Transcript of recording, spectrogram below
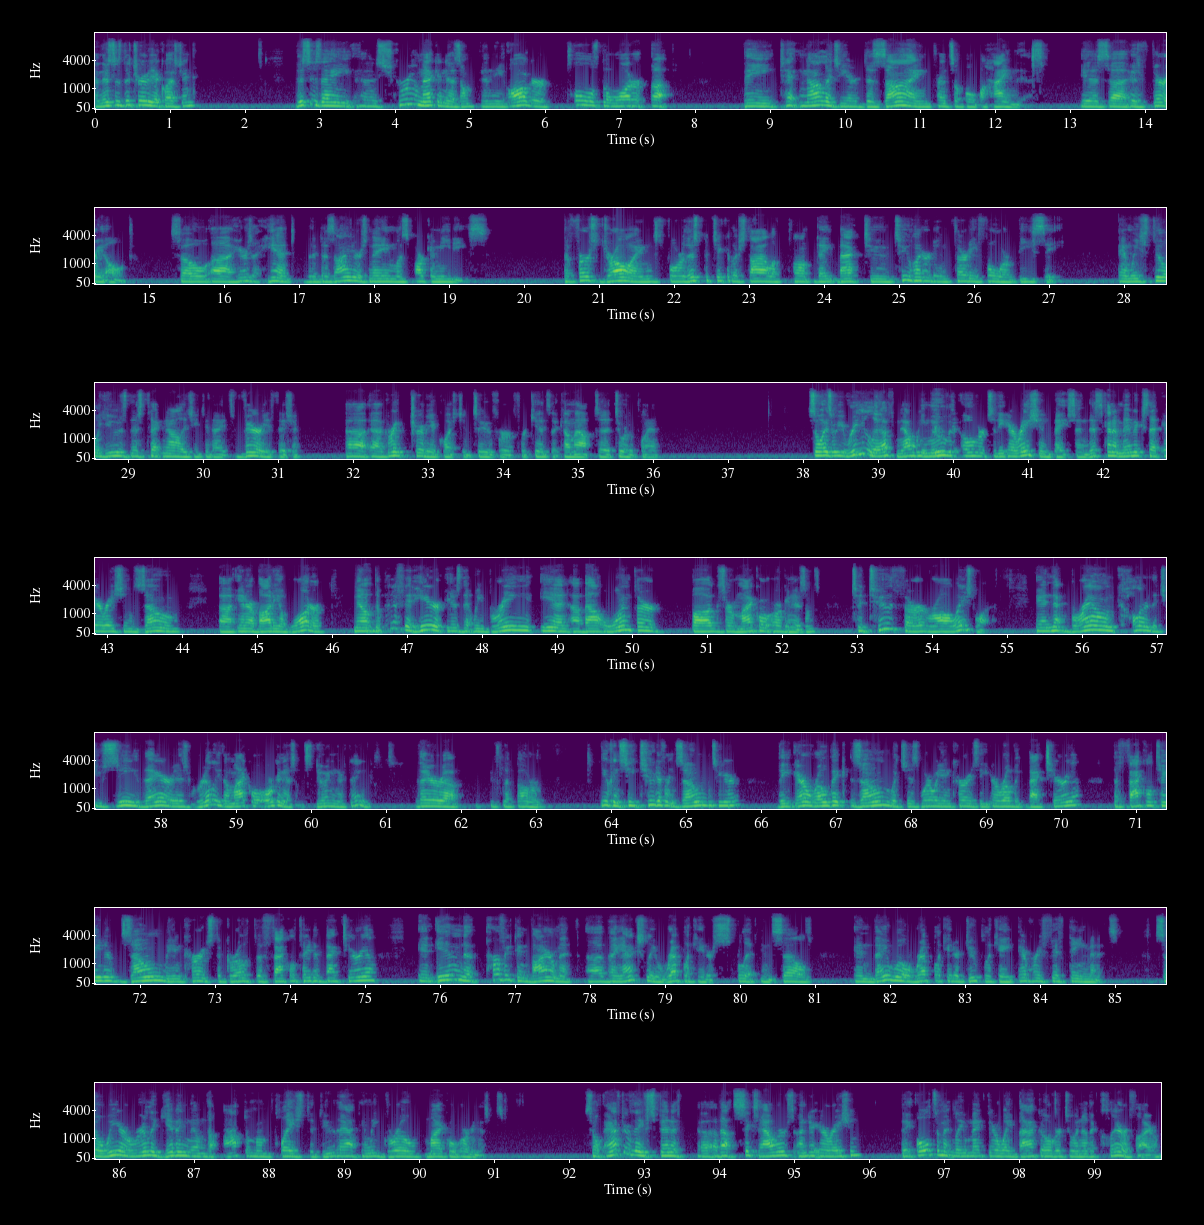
And this is the trivia question. This is a, a screw mechanism, and the auger pulls the water up. The technology or design principle behind this is uh, is very old. So uh, here's a hint: the designer's name was Archimedes. The first drawings for this particular style of pump date back to 234 BC, and we still use this technology today. It's very efficient. Uh, a great trivia question too for for kids that come out to tour the plant. So as we relift, now we move it over to the aeration basin. This kind of mimics that aeration zone uh, in our body of water. Now, the benefit here is that we bring in about one third bugs or microorganisms to two third raw wastewater. And that brown color that you see there is really the microorganisms doing their thing. They're, uh, over. You can see two different zones here the aerobic zone, which is where we encourage the aerobic bacteria. The facultative zone, we encourage the growth of facultative bacteria. And in the perfect environment, uh, they actually replicate or split in cells, and they will replicate or duplicate every 15 minutes. So we are really giving them the optimum place to do that, and we grow microorganisms. So after they've spent a, uh, about six hours under aeration, they ultimately make their way back over to another clarifier.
